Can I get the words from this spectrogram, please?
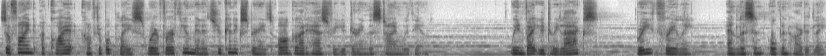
So find a quiet, comfortable place where for a few minutes you can experience all God has for you during this time with Him. We invite you to relax, breathe freely, and listen open heartedly.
